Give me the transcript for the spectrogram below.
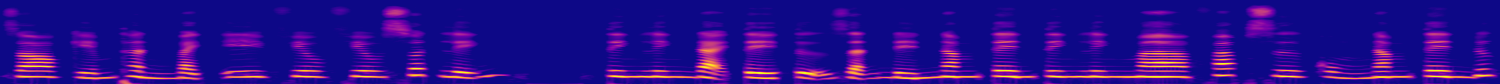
do kiếm thần Bạch Y phiêu phiêu xuất lĩnh. Tinh linh đại tế tự dẫn đến năm tên tinh linh ma pháp sư cùng năm tên đức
